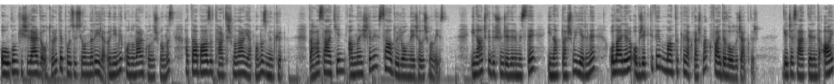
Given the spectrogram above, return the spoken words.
Olgun kişiler ve otorite pozisyonlarıyla önemli konular konuşmamız, hatta bazı tartışmalar yapmamız mümkün. Daha sakin, anlayışlı ve sağduyulu olmaya çalışmalıyız. İnanç ve düşüncelerimizde inatlaşma yerine olaylara objektif ve mantıklı yaklaşmak faydalı olacaktır. Gece saatlerinde Ay,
